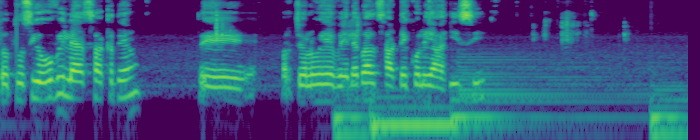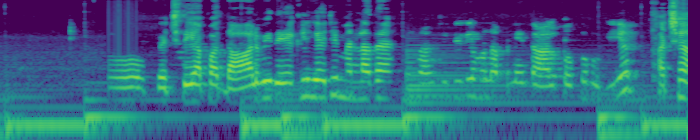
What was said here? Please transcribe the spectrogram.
ਸੋ। ਤੁਸੀਂ ਉਹ ਵੀ ਲੈ ਸਕਦੇ ਹੋ ਤੇ ਪਰ ਚਲੋ ਇਹ ਅਵੇਲੇਬਲ ਸਾਡੇ ਕੋਲੇ ਆਹੀ ਸੀ। ਉਹ ਵਿੱਚ ਦੀ ਆਪਾਂ ਦਾਲ ਵੀ ਦੇਖ ਲਈਏ ਜੀ ਮੈਨੂੰ ਲੱਗਦਾ ਹੈ। ਹਾਂਜੀ ਦੀਦੀ ਹੁਣ ਆਪਣੀ ਦਾਲ ਕੁੱਕ ਹੋ ਗਈ ਹੈ ਅੱਛਾ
